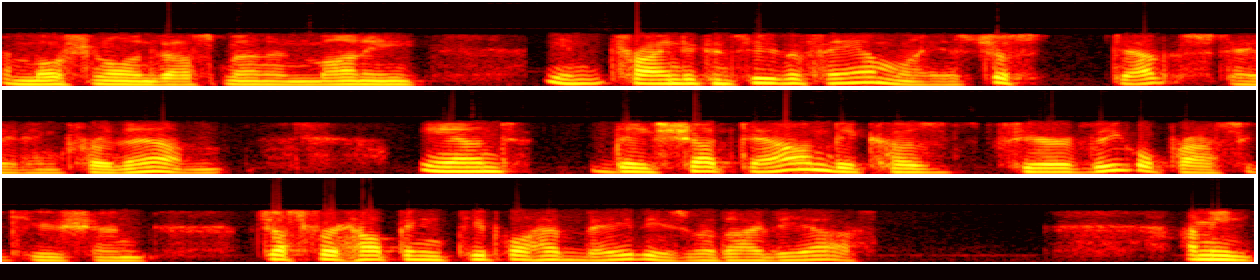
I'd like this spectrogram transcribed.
emotional investment and money in trying to conceive a family. It's just devastating for them. And they shut down because fear of legal prosecution just for helping people have babies with IVF. I mean,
